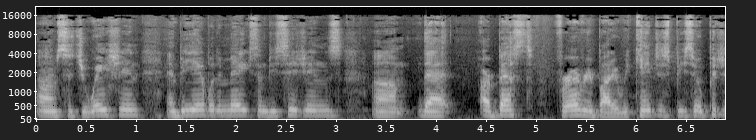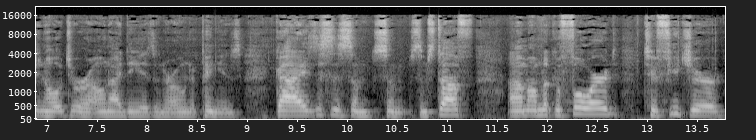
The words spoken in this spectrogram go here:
um, situation and be able to make some decisions um, that are best for everybody. We can't just be so pigeonholed to our own ideas and our own opinions. Guys, this is some some some stuff. Um, I'm looking forward to future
